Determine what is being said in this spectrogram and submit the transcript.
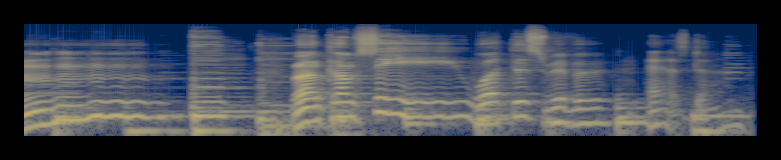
Mm-hmm. Run, come see what this river has done.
